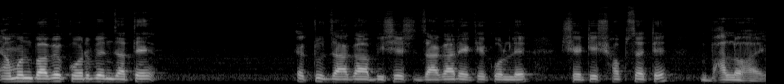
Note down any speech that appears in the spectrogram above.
এমনভাবে করবেন যাতে একটু জায়গা বিশেষ জায়গা রেখে করলে সেটি সবচাইতে ভালো হয়।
